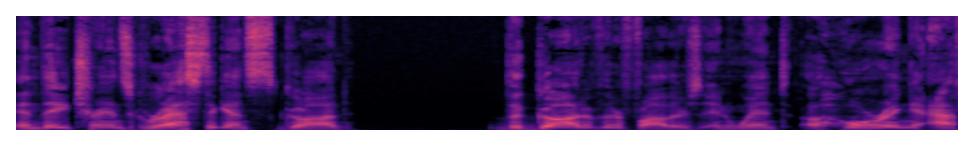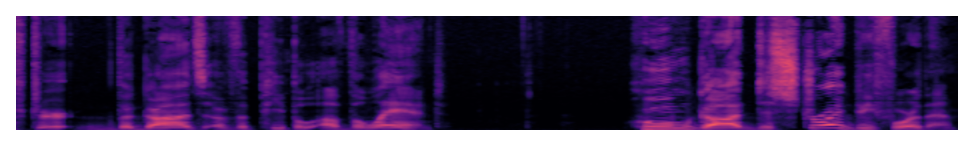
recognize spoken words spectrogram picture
And they transgressed against God, the God of their fathers, and went a whoring after the gods of the people of the land, whom God destroyed before them.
